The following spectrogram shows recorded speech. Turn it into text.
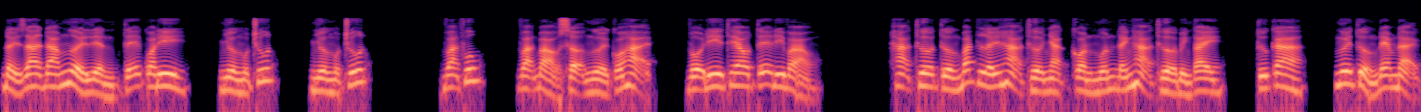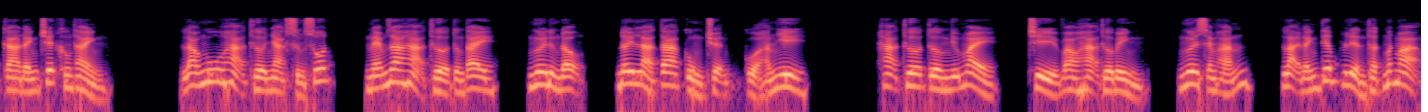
đẩy ra đám người liền tễ qua đi, nhường một chút, nhường một chút. Vạn phúc, vạn bảo sợ người có hại, vội đi theo tễ đi vào. Hạ thừa tường bắt lấy hạ thừa nhạc còn muốn đánh hạ thừa bình tay, tứ ca, ngươi tưởng đem đại ca đánh chết không thành. Lao ngũ hạ thừa nhạc sửng sốt, ném ra hạ thừa tường tay, ngươi đừng động, đây là ta cùng chuyện của hắn nhi. Hạ thừa tường như mày, chỉ vào hạ thừa bình, ngươi xem hắn, lại đánh tiếp liền thật mất mạng,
